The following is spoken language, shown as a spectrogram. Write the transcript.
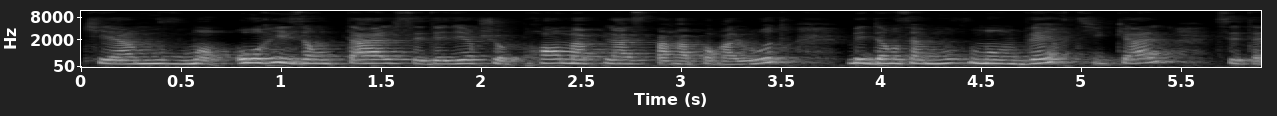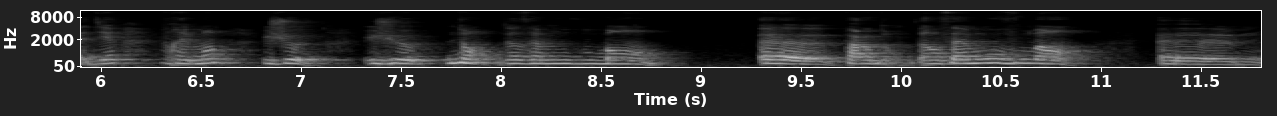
qui est un mouvement horizontal, c'est-à-dire je prends ma place par rapport à l'autre, mais dans un mouvement vertical, c'est-à-dire vraiment je, je, non, dans un mouvement, euh, pardon, dans un mouvement euh,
